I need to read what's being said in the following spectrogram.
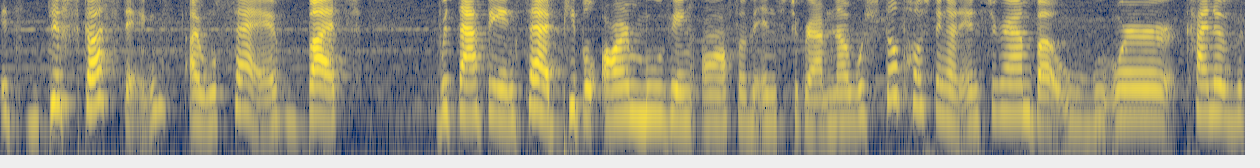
it's disgusting, I will say, but with that being said, people are moving off of Instagram. Now, we're still posting on Instagram, but we're kind of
